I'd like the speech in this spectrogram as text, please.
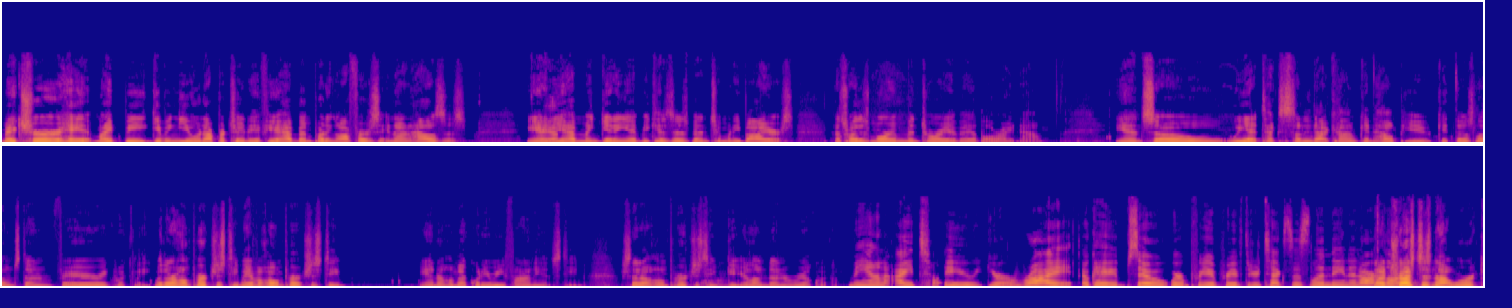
make sure, hey, it might be giving you an opportunity if you have been putting offers in on houses and you haven't been getting it because there's been too many buyers. That's why there's more inventory available right now. And so we at TexasLending.com can help you get those loans done very quickly. With our home purchase team, we have a home purchase team and a home equity refinance team. That a home purchase team can get your loan done real quickly. Man, I tell you, you're right. Okay, so we're pre-approved through Texas Lending, and our Now, loan- Tress does not work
